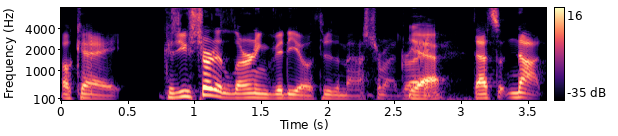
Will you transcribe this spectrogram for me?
okay, because you started learning video through the mastermind, right? Yeah. That's not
